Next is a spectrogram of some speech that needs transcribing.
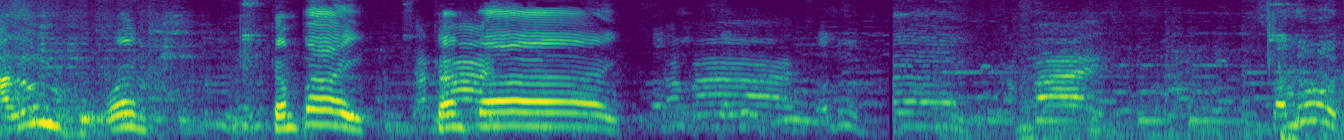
Talon! One. Kampay. Kampay. Salud!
